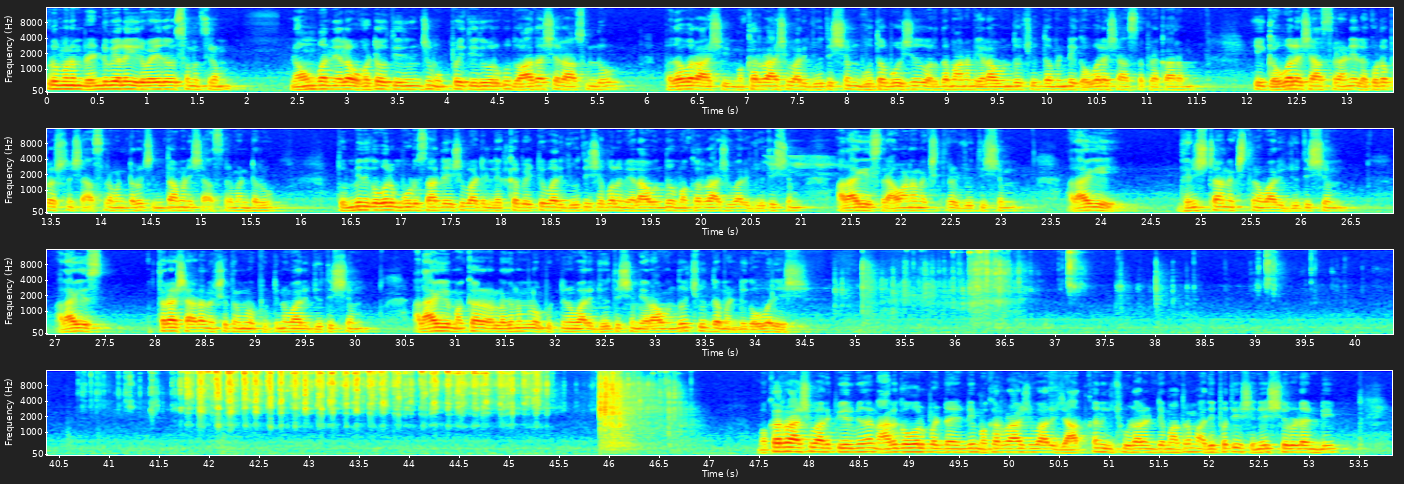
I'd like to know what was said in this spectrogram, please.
ఇప్పుడు మనం రెండు వేల ఇరవై ఐదవ సంవత్సరం నవంబర్ నెల ఒకటవ తేదీ నుంచి ముప్పై తేదీ వరకు ద్వాదశ రాశుల్లో పదవ రాశి మకర రాశి వారి జ్యోతిష్యం భూతభవిష్యత్ వర్ధమానం ఎలా ఉందో చూద్దామండి. గవ్వల శాస్త్ర ప్రకారం. ఈ గవ్వల శాస్త్రాన్ని లకుట ప్రశ్న శాస్త్రం అంటారు చింతామణి శాస్త్రం అంటారు. తొమ్మిది గవ్వలు మూడు సార్లు వేసి వాటిని లెక్కబెట్టి వారి జ్యోతిష బలం ఎలా ఉందో మకర రాశి వారి జ్యోతిష్యం అలాగే శ్రావణ నక్షత్ర జ్యోతిష్యం అలాగే ధనిష్ఠా నక్షత్రం వారి జ్యోతిష్యం అలాగే ఉత్తరాషాఢ నక్షత్రంలో పుట్టిన వారి జ్యోతిష్యం అలాగే మకర లగ్నంలో పుట్టిన వారి జ్యోతిష్యం ఎలా ఉందో చూద్దామండి గౌవలేష్ మకర రాశి వారి పేరు మీద నాలుగవలు పడ్డాయండి. మకర రాశి వారి జాతకానికి చూడాలంటే మాత్రం అధిపతి శనీశ్వరుడు అండి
